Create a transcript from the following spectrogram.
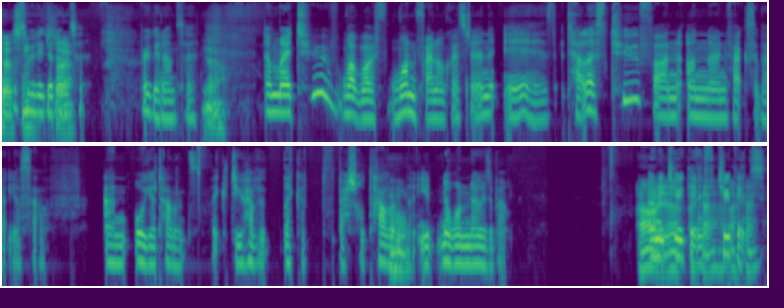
that's a really good so, answer. Very good answer. Yeah. And my two, well, my one final question is: Tell us two fun unknown facts about yourself and all your talents. Like, do you have a, like a special talent Oh. that you, no one knows about? Oh, Only yeah, two things. okay, two okay. things.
